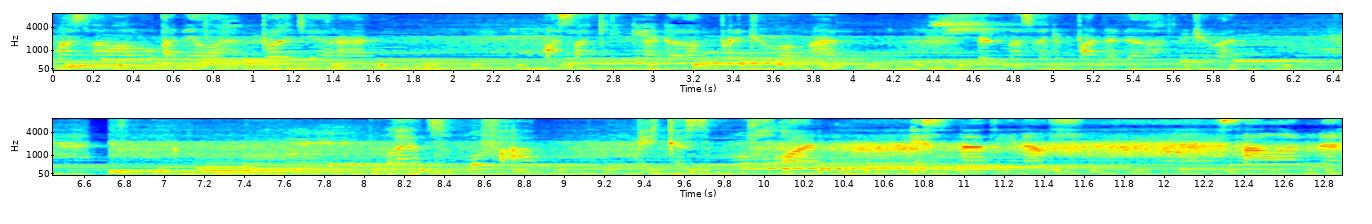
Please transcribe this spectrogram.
masa lalu adalah pelajaran. Masa kini adalah perjuangan dan masa depan adalah tujuan. Let's move up because move on is not enough. Salam dari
